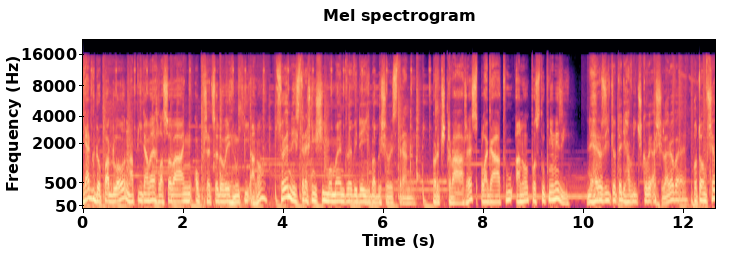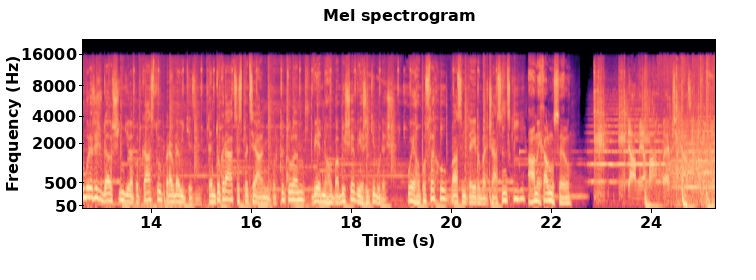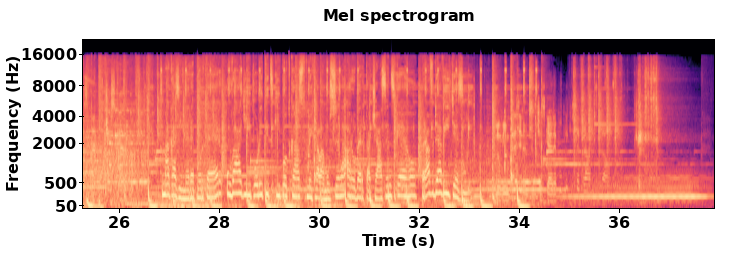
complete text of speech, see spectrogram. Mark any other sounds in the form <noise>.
Jak dopadlo napínavé hlasování o předsedovi hnutí ANO? Co je nejstrašnější moment ve videích Babišovy strany? Proč tváře z plagátů ANO postupně mizí? Nehrozí to teď Havlíčkovi a Šilerové? O tom všem bude řeč v dalším díle podcastu Pravda vítězí. Tentokrát se speciálním podtitulem V jednoho Babiše věřiti budeš. U jeho poslechu vás vítají Robert Čásenský a Michal Musil. Dámy a pánové, přichází nový prezident České republiky. Magazín Reportér uvádí politický podcast Michala Musila a Roberta Čásenského Pravda vítězí. Novým prezidentem České republiky se právě stal.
